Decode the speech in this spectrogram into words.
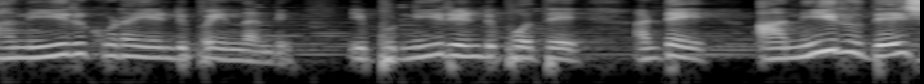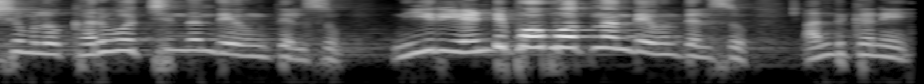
ఆ నీరు కూడా ఎండిపోయిందండి. ఇప్పుడు నీరు ఎండిపోతే అంటే ఆ నీరు దేశంలో కరువు వచ్చిందని దేవునికి తెలుసు. నీరు ఎండిపోబోతుందని దేవుని తెలుసు. అందుకని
